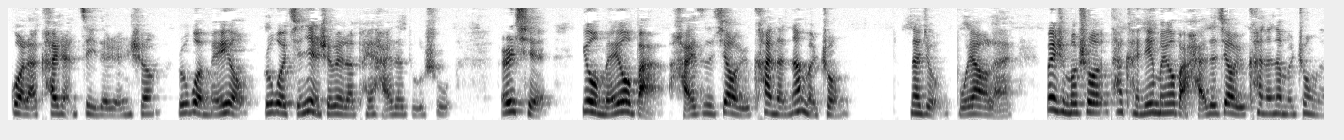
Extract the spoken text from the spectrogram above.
过来开展自己的人生？如果没有，如果仅仅是为了陪孩子读书，而且又没有把孩子教育看得那么重，那就不要来。为什么说他肯定没有把孩子教育看得那么重呢？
